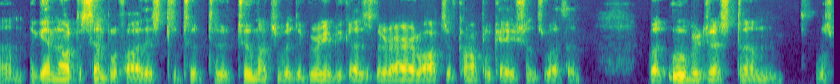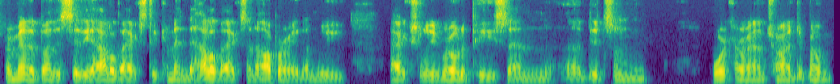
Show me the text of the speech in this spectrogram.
um, again, not to simplify this to, to, to too much of a degree because there are lots of complications with it. But Uber just um, was permitted by the city of Halifax to come into Halifax and operate, and we actually wrote a piece and uh, did some work around trying to prom-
